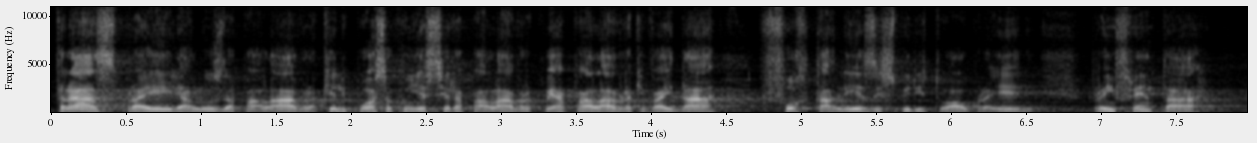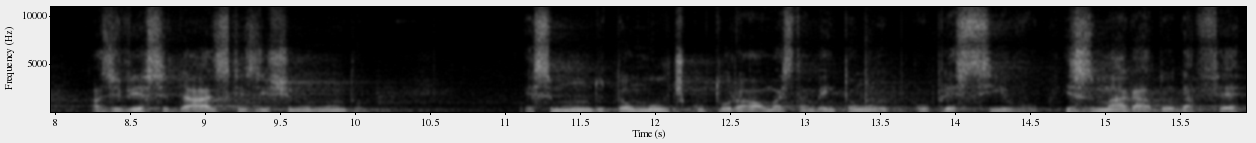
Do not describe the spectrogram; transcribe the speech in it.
traz para ele a luz da palavra, que ele possa conhecer a palavra, que é a palavra que vai dar fortaleza espiritual para ele, para enfrentar as diversidades que existem no mundo. Esse mundo tão multicultural, mas também tão opressivo, esmagador da fé.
